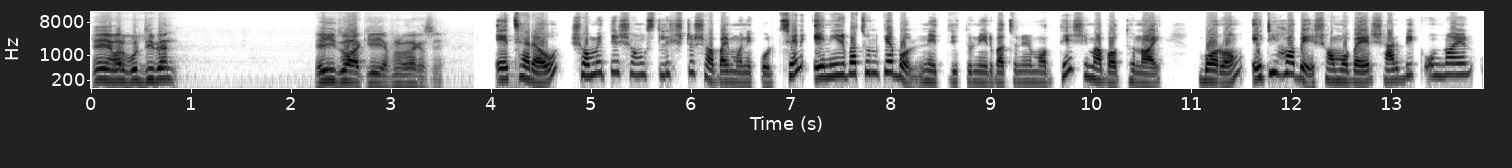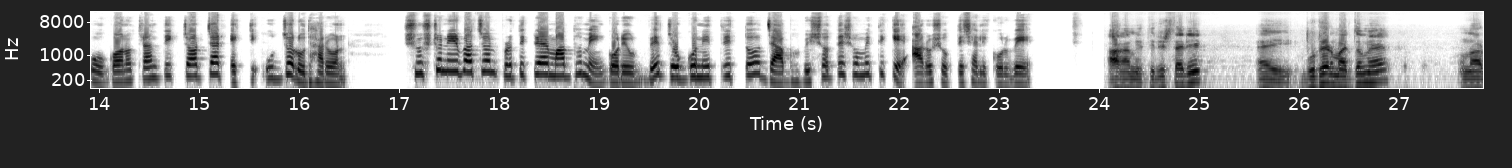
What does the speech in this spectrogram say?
হ্যাঁ আমার ভোট দিবেন। এই দোয়া কি আপনার কাছে? এছাড়াও সমিতির সংশ্লিষ্ট সবাই মনে করছেন এ নির্বাচন কেবল নেতৃত্ব নির্বাচনের মধ্যে সীমাবদ্ধ নয় বরং এটি হবে সমবায়ের সার্বিক উন্নয়ন ও গণতান্ত্রিক চর্চার একটি উজ্জ্বল উদাহরণ। সুষ্ঠু নির্বাচন প্রতিক্রিয়ার মাধ্যমে গড়ে উঠবে যোগ্য নেতৃত্ব যা ভবিষ্যতে সমিতিকে আরও শক্তিশালী করবে। আগামী তিরিশ তারিখ এই বুটের মাধ্যমে ওনার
